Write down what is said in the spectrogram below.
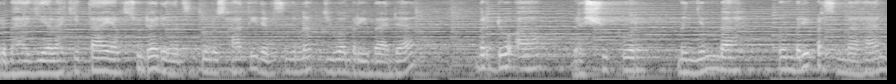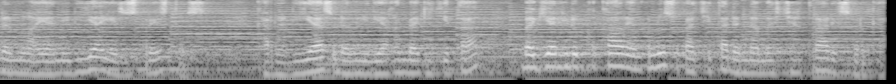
Berbahagialah kita yang sudah dengan setulus hati dan segenap jiwa beribadah, berdoa, bersyukur, menyembah, memberi persembahan dan melayani Dia Yesus Kristus. Karena Dia sudah menyediakan bagi kita bagian hidup kekal yang penuh sukacita dan damai sejahtera di surga.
